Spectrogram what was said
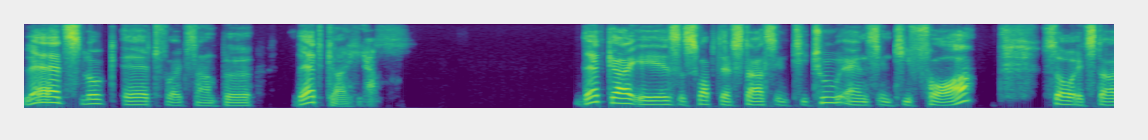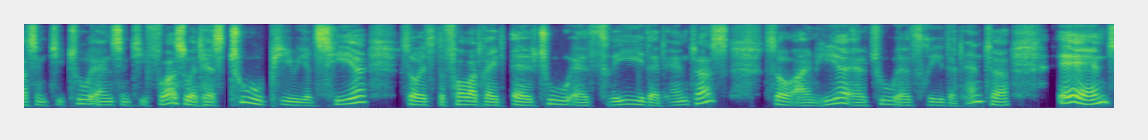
Let's look at, for example, that guy here. That guy is a swap that starts in T2, ends in T4. So it starts in T2, ends in T4. So it has two periods here. So it's the forward rate L2, L3 that enters. So I'm here, L2, L3 that enter. And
